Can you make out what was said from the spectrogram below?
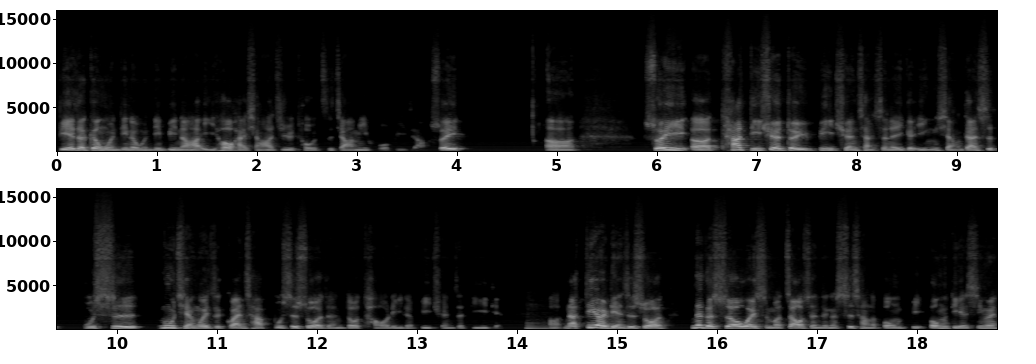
别的更稳定的稳定币，然后以后还想要继续投资加密货币这样，所以呃所以呃它的确对于币圈产生了一个影响，但是不是目前为止观察不是所有的人都逃离了币圈，这第一点。好，那第二点是说。那个时候为什么造成整个市场的崩比崩跌？是因为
